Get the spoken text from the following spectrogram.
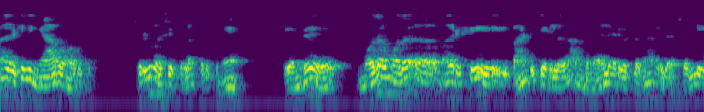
மகிழ்ச்சிக்கு ஞாபகம் வருது. செல்வ விஷயத்தெல்லாம் கொடுக்குமே என்று முத முத மகரிஷி பாண்டிச்சேரியில் தான் அந்த மயிலேறு வீட்டில் தான் இதை சொல்லி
